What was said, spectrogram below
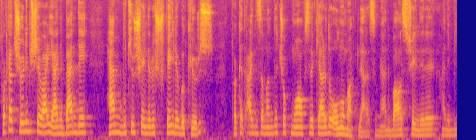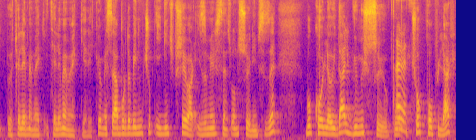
Fakat şöyle bir şey var. Yani ben de hem bu tür şeylere şüpheyle bakıyoruz. Fakat aynı zamanda çok muhafazakar da olmamak lazım. Yani bazı şeyleri hani bir ötelememek, itelememek gerekiyor. Mesela burada benim çok ilginç bir şey var. İzin verirseniz onu söyleyeyim size. Bu kolloidal gümüş suyu. Bu Evet. çok popüler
